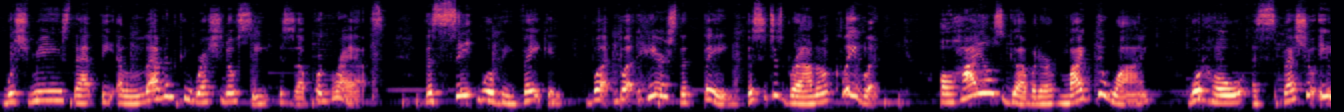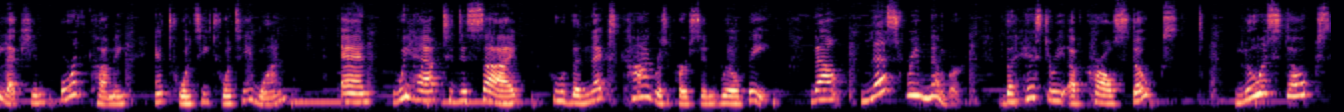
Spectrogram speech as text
which means that the 11th congressional seat is up for grabs. The seat will be vacant, but but here's the thing. This is just Brown on Cleveland. Ohio's Governor Mike DeWine would hold a special election forthcoming in 2021, and we have to decide who the next congressperson will be. Now, let's remember the history of Carl Stokes, Louis Stokes,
